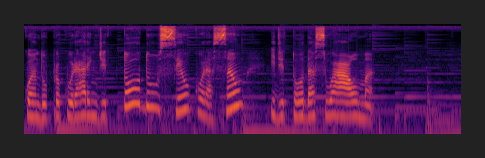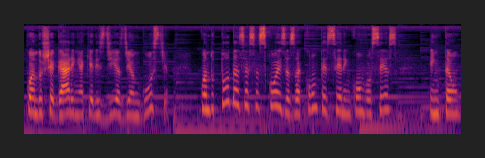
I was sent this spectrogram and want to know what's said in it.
quando o procurarem de todo o seu coração e de toda a sua alma. Quando chegarem aqueles dias de angústia, quando todas essas coisas acontecerem com vocês, então,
